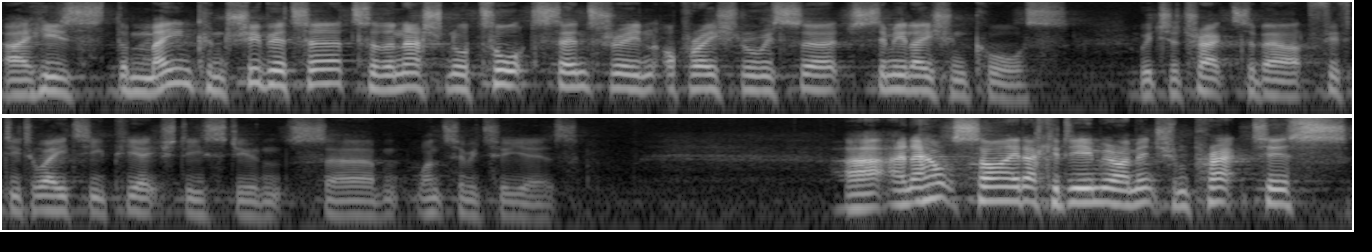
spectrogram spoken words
Uh, he's the main contributor to the National Taught Centre in Operational Research Simulation course, which attracts about 50 to 80 PhD students um, once every two years. Uh, and outside academia, I mentioned practice.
